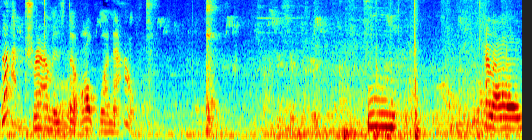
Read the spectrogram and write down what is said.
that tram is the odd one out. Ooh. Hello.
